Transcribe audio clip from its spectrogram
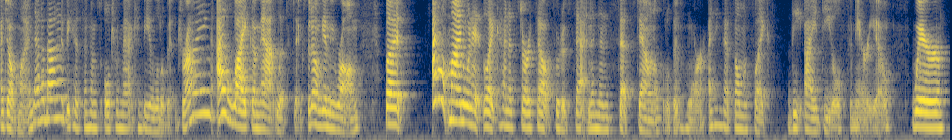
I don't mind that about it because sometimes ultra matte can be a little bit drying. I like a matte lipstick, so don't get me wrong. But I don't mind when it like kind of starts out sort of satin and then sets down a little bit more. I think that's almost like the ideal scenario where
